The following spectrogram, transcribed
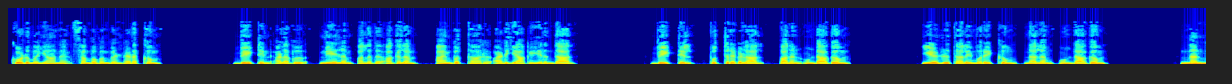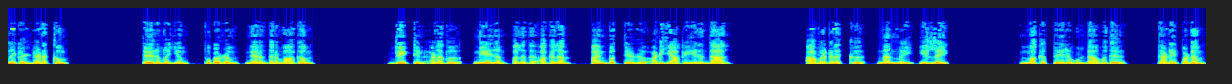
கொடுமையான சம்பவங்கள் நடக்கும். வீட்டின் அளவு நீளம் அல்லது அகலம் ஐம்பத்தாறு அடியாக இருந்தால் வீட்டில் புத்திரர்களால் பலன் உண்டாகும். ஏழு தலைமுறைக்கும் நலம் உண்டாகும். நன்மைகள் நடக்கும். பெருமையும் புகழும் நிரந்தரமாகும். வீட்டின் அளவு நீளம் அல்லது அகலம் ஐம்பத்தேழு அடியாக இருந்தால் அவர்களுக்கு நன்மை இல்லை. மகப்பேறு உண்டாவது தடைப்படும்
